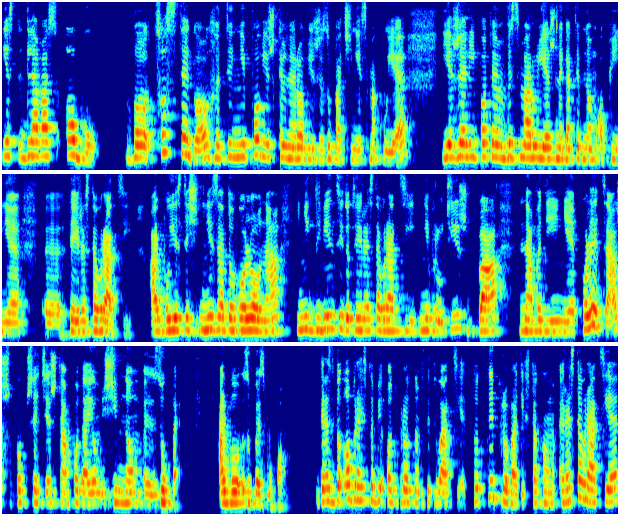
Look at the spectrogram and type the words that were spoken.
jest dla Was obu. Bo co z tego, że Ty nie powiesz kelnerowi, że zupa Ci nie smakuje, jeżeli potem wysmarujesz negatywną opinię e, tej restauracji, albo jesteś niezadowolona i nigdy więcej do tej restauracji nie wrócisz, ba nawet jej nie polecasz, bo przecież tam podają zimną e, zupę albo zupę z muchą. I teraz wyobraź sobie odwrotną sytuację. To ty prowadzisz taką restaurację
